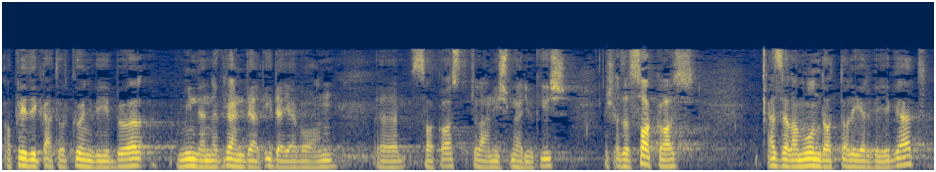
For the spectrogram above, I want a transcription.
a Prédikátor könyvéből, mindennek rendelt ideje van szakaszt, talán ismerjük is, és ez a szakasz ezzel a mondattal ér véget,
